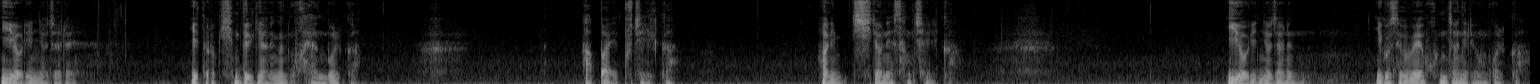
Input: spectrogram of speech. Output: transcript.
이 어린 여자를 이토록 힘들게 하는 건 과연 뭘까? 아빠의 부재일까? 아님 시련의 상처일까? 이 어린 여자는 이곳에 왜 혼자 내려온 걸까?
